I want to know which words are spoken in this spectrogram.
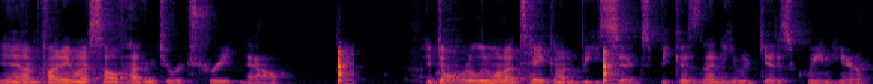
Yeah, I'm finding myself having to retreat now. I don't really want to take on b6 because then he would get his queen here.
